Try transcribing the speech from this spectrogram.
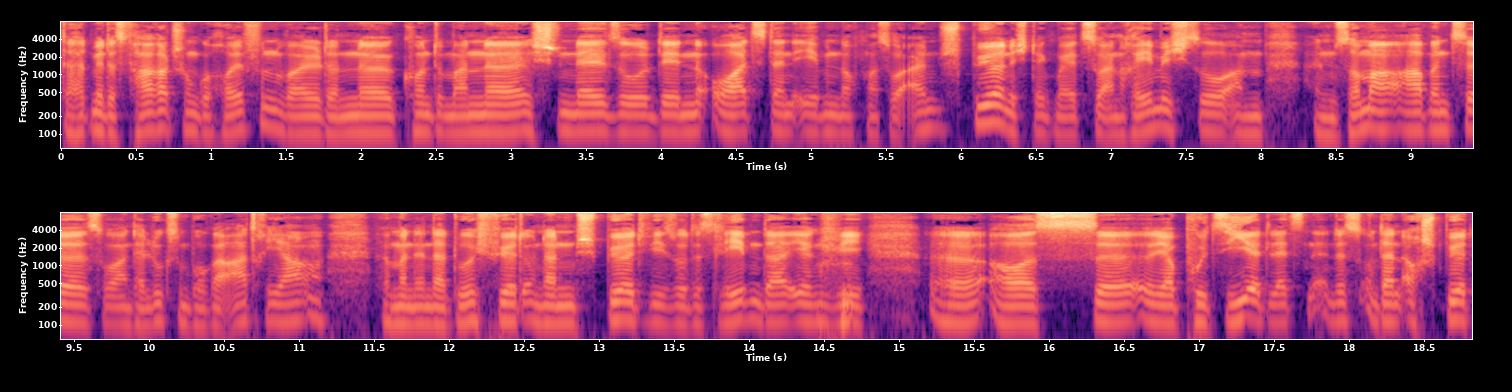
Da hat mir das Fahrrad schon geholfen, weil dann äh, konnte man äh, schnell so den Ort dann eben nochmal so einspüren. Ich denke mal jetzt so an Remich, so am einem Sommerabend, äh, so an der Luxemburger Adria wenn man denn da durchführt und dann spürt, wie so das Leben da irgendwie äh, aus äh, ja pulsiert letzten Endes und dann auch spürt,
